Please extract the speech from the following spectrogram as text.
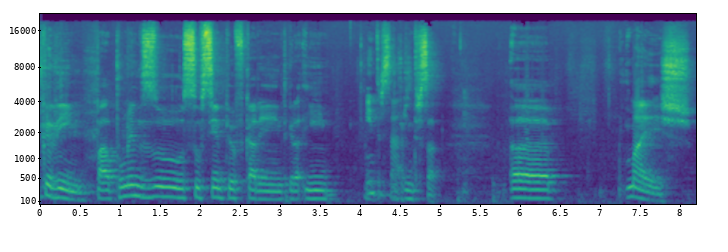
bocadinho, pá, pelo menos o suficiente para eu ficar integra- in- Interessado. interessado. Ah, mas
